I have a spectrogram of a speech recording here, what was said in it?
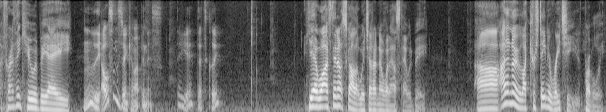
I'm trying to think who would be a. Hmm, the Olsens don't come up in this. There you go. That's clear. Yeah, well, if they're not Scarlet Witch, I don't know what else that would be. Uh, I don't know, like Christina Ricci, probably.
